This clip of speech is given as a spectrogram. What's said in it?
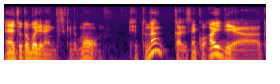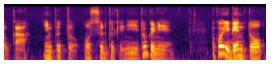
えーちょっと覚えてないんですけども、えっと、なんかですねこうアイデアとかインプットをする時に特にこういうイベント、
